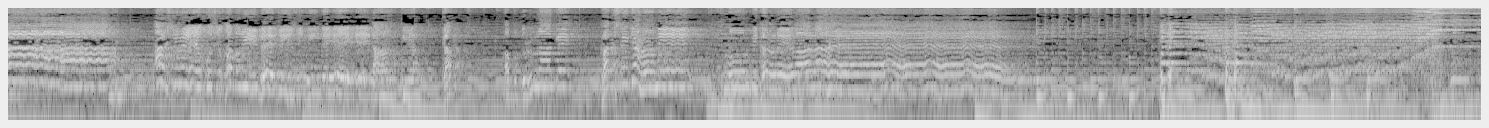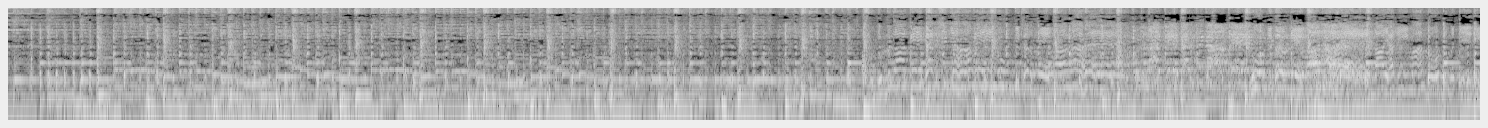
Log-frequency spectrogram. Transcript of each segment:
عرش نے خوشخبری بھیجی زمین نے اعلان کیا۔ کیا؟ عبداللہ کے گھر سے جہاں میں نور بکھرنے والا ہے خدا کے گھر جہاں میں نور بکھرنے والا ہے۔ نور بکھرنے والا ہے۔ دائے حلیمہ گود تم تیری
